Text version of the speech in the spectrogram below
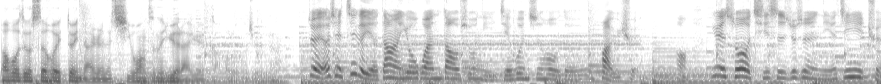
包括这个社会对男人的期望真的越来越高了，我觉得。对，而且这个也当然攸关到说你结婚之后的话语权哦，因为所有其实就是你的经济权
